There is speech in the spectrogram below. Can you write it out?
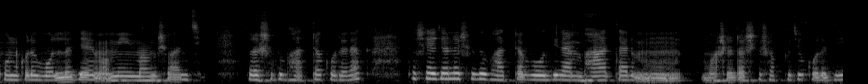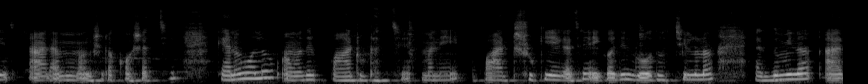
ফোন করে বলল যে, আমি মাংস আনছি, তোরা শুধু ভাতটা করে রাখ। তো সেই জন্য শুধু ভাতটা বৌদির আমি, ভাত আর মশলা টশলা সব কিছু করে দিয়েছে, আর আমি মাংসটা কষাচ্ছি। কেন বলো? আমাদের পাট উঠাচ্ছে মানে পাট শুকিয়ে গেছে, এই কদিন রোদ হচ্ছিল না, একদমই না, আর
